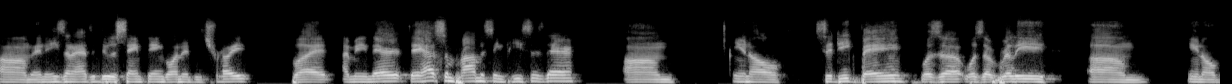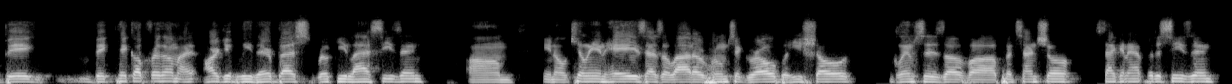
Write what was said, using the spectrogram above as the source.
Um, and he's to have to do the same thing going to Detroit. But I mean, they're they have some promising pieces there. Um, you know, Saddiq Bey was a was a really um, you know big big pickup for them. I, arguably their best rookie last season. Um, you know, Killian Hayes has a lot of room to grow, but he showed glimpses of uh, potential second half of the season.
